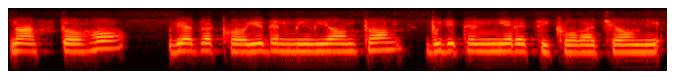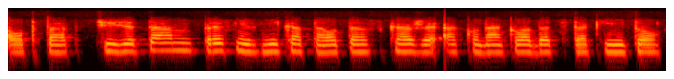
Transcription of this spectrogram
No a z toho viac ako 1 milión tón bude ten nerecyklovateľný odpad. Čiže tam presne vzniká tá otázka, že ako nakladať s takýmto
